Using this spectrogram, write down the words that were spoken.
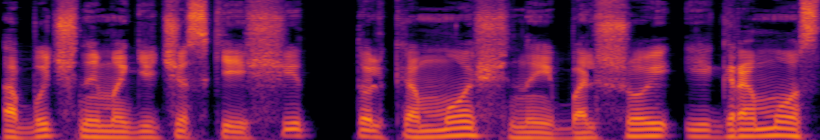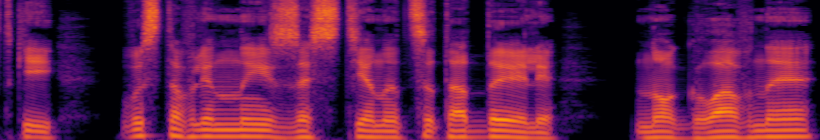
обычный магический щит, только мощный, большой и громоздкий, выставленный из-за стены цитадели, но главное,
